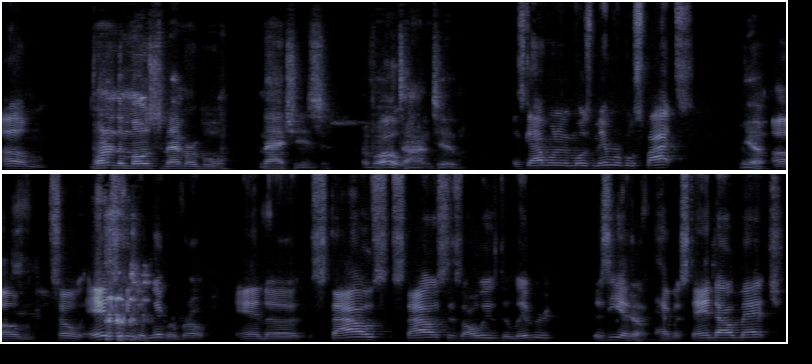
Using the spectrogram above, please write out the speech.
Um, One of the most memorable matches of all Oh. time, too. it's got one of the most memorable spots. Yep. Um, so Edge can deliver, bro. And uh Styles, Styles has always delivered. Does he have, Yeah. have a standout match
